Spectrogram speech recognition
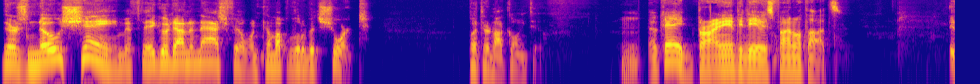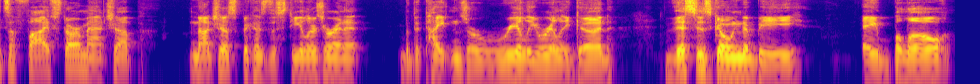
there's no shame if they go down to nashville and come up a little bit short but they're not going to. Mm, okay brian anthony davis final thoughts. It's a five star matchup not just because the steelers are in it but the titans are really really good this is going to be a blow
